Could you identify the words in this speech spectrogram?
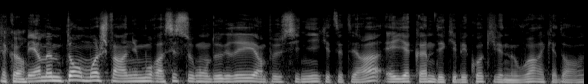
D'accord. Mais en même temps, moi, je fais un humour assez second degré, un peu cynique, etc. Et il y a quand même des Québécois qui viennent me voir et qui adorent,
